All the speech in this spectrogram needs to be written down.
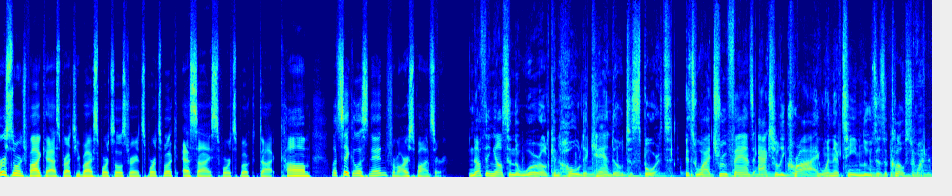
First Orange podcast brought to you by Sports Illustrated Sportsbook, sisportsbook.com. Let's take a listen in from our sponsor. Nothing else in the world can hold a candle to sports. It's why true fans actually cry when their team loses a close one,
